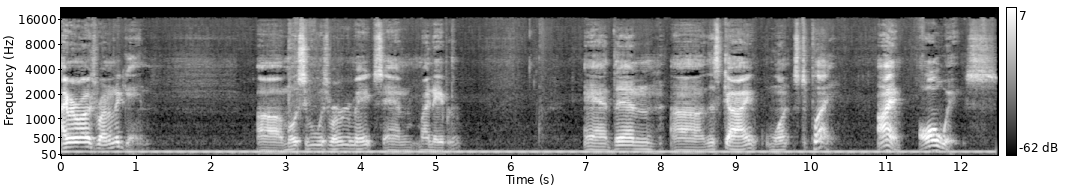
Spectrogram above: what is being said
I remember I was running a game. Uh, most of it was my roommates and my neighbor. And then uh, this guy wants to play. I am always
